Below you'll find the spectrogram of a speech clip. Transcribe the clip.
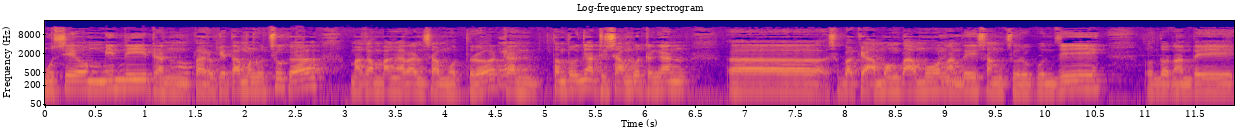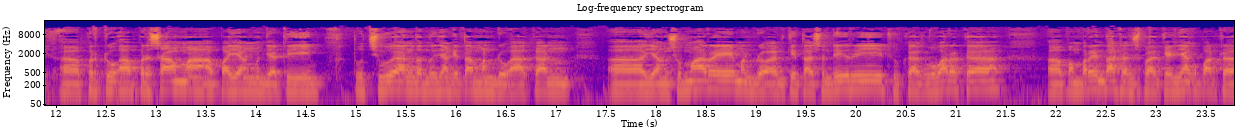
museum mini dan baru kita menuju ke makam Pangeran Samudro dan tentunya disambut dengan eh, sebagai among tamu nanti sang juru kunci untuk nanti eh, berdoa bersama apa yang menjadi tujuan tentunya kita mendoakan eh, yang sumare mendoakan kita sendiri juga keluarga eh, pemerintah dan sebagainya kepada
